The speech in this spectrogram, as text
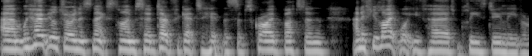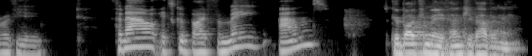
Um, we hope you'll join us next time. So don't forget to hit the subscribe button. And if you like what you've heard, please do leave a review. For now, it's goodbye from me and. It's goodbye from me. Thank you for having me.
